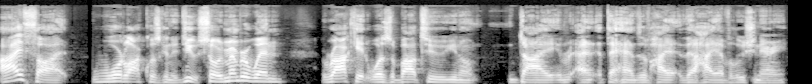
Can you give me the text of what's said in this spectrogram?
i thought warlock was going to do. So remember when rocket was about to you know die at the hands of high the high evolutionary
